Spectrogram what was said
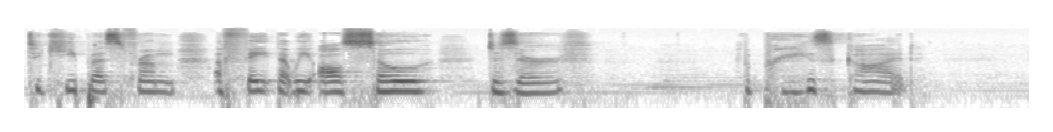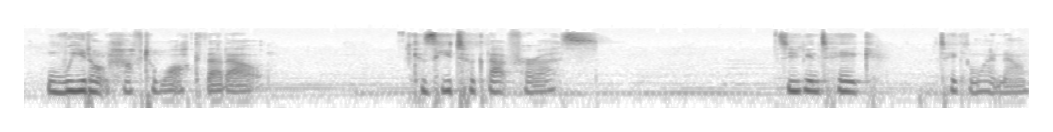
to keep us from a fate that we all so deserve. But praise God, we don't have to walk that out because he took that for us. So you can take take the wine now.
